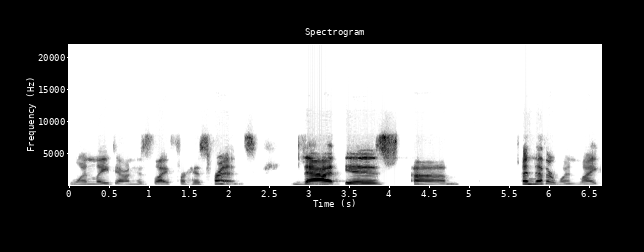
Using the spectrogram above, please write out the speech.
one laid down his life for his friends. That is um, another one. Like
